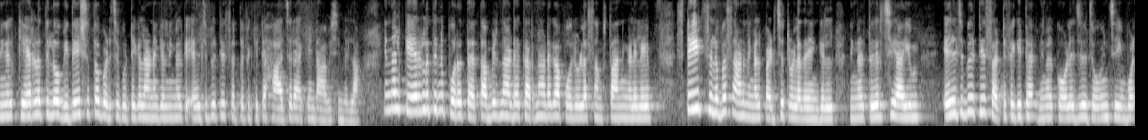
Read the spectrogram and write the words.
നിങ്ങൾ കേരളത്തിലോ വിദേശത്തോ പഠിച്ച കുട്ടികളാണെങ്കിൽ നിങ്ങൾക്ക് എലിജിബിലിറ്റി സർട്ടിഫിക്കറ്റ് ഹാജരാക്കേണ്ട ആവശ്യമില്ല. എന്നാൽ കേരളത്തിന് പുറത്ത് തമിഴ്നാട് കർണാടക പോലുള്ള സംസ്ഥാനങ്ങളിലെ സ്റ്റേറ്റ് സിലബസ് ആണ് നിങ്ങൾ പഠിച്ചിട്ടുള്ളതെങ്കിൽ നിങ്ങൾ തീർച്ചയായും എലിജിബിലിറ്റി സർട്ടിഫിക്കറ്റ് നിങ്ങൾ കോളേജിൽ ജോയിൻ ചെയ്യുമ്പോൾ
